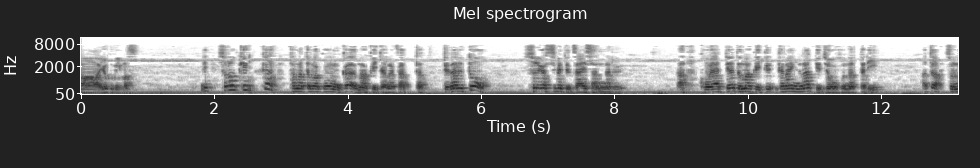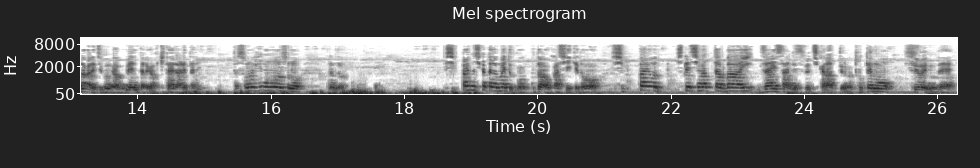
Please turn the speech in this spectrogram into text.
ああ、よく見ます。で、その結果、たまたま今回うまくいかなかったってなると、それが全て財産になる。あ、こうやってやるとうまくいかないんだなっていう情報になったり、あとはその中で自分がメンタルが鍛えられたり、その辺のその、なんだろう、失敗の仕方がうまいとことはおかしいけど、失敗をしてしまった場合、財産にする力っていうのがとても強いので、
